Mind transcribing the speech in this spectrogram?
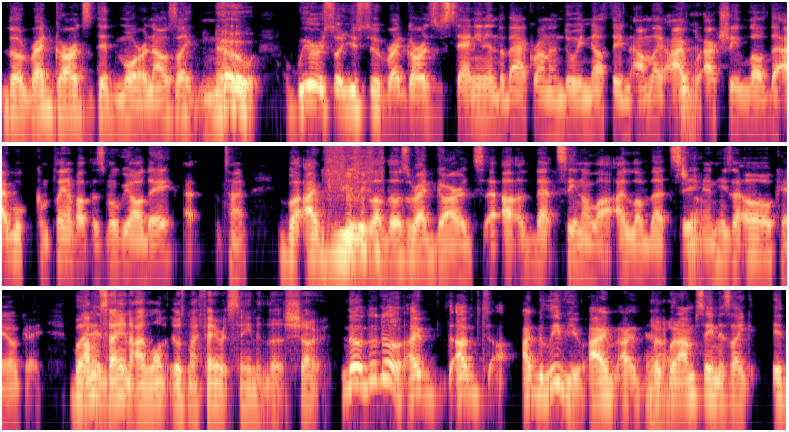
the red guards did more," and I was like, "No." We were so used to red guards standing in the background and doing nothing. I'm like, I Yeah. actually love that. I will complain about this movie all day at the time, but I really love those red guards. Uh, uh, that scene a lot. I love that scene. Sure. And he's like, "Oh, okay, okay." But I'm and- saying and- I love it was my favorite scene in the show. no, no, no. I, I, I believe you. I, I Yeah. but what I'm saying is like it.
